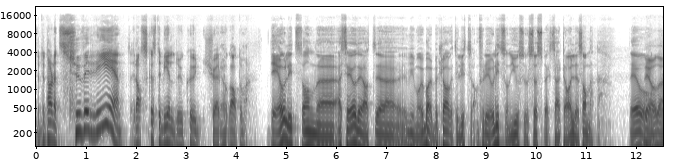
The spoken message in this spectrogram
70-tallets suverent raskeste bil du kunne kjøre på gata med. Det er jo litt sånn eh, Jeg ser jo det at eh, vi må jo bare beklage til lytterne, for det er jo litt sånn usual suspects her til alle sammen. Det er jo Det er jo det.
